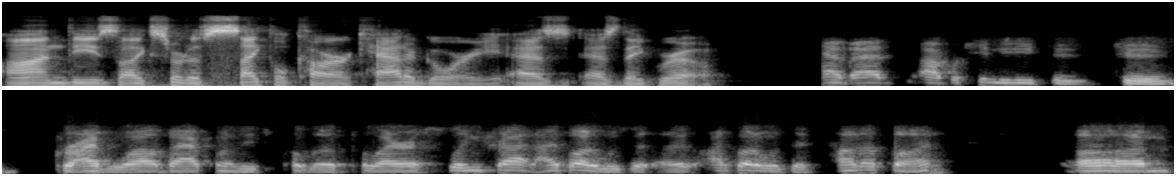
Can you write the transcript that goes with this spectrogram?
on these like sort of cycle car category as as they grow. Have had opportunity to to drive a while back one of these Polaris Slingshot. I thought it was a I thought it was a ton of fun. Um,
